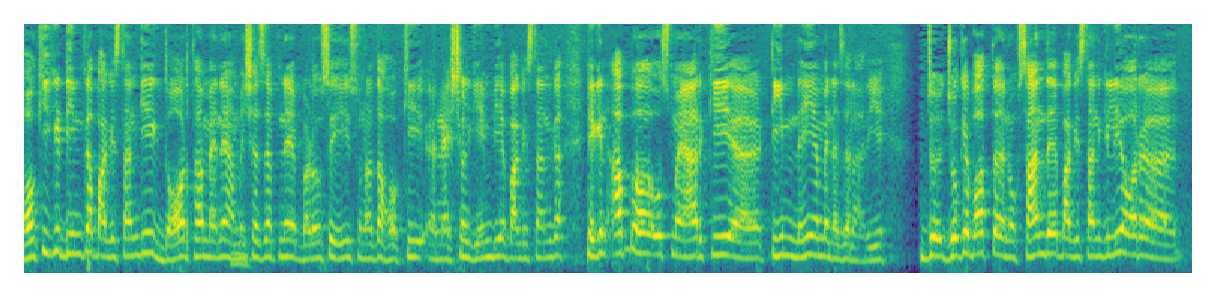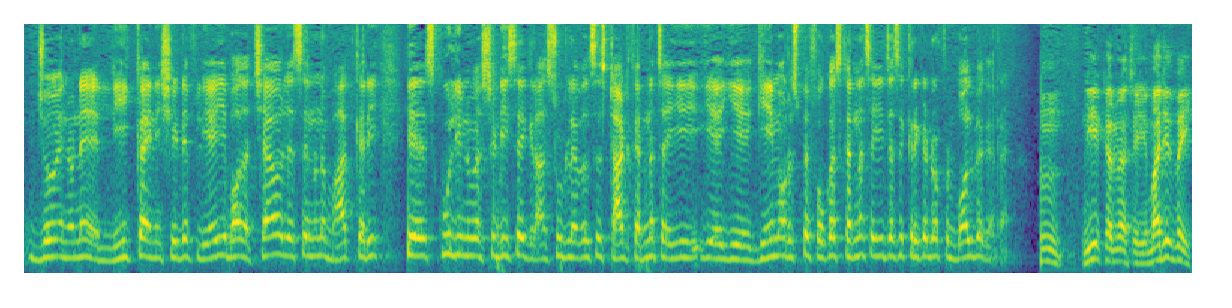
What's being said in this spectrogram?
हॉकी की टीम का पाकिस्तान की एक दौर था मैंने हमेशा से अपने बड़ों से यही सुना था हॉकी नेशनल गेम भी है पाकिस्तान का। लेकिन अब उस मैार की टीम नहीं हमें नज़र आ रही है। जो जो कि बहुत नुकसानदेह पाकिस्तान के लिए और जो इन्होंने लीग का इनिशिएटिव लिया है ये बहुत अच्छा है और जैसे इन्होंने बात करी कि स्कूल यूनिवर्सिटी से ग्रास रूट लेवल से स्टार्ट करना चाहिए ये ये गेम और उस पर फोकस करना चाहिए जैसे क्रिकेट और फुटबॉल पे कर रहे हैं। हम्म, ये करना चाहिए। माजिद भाई।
